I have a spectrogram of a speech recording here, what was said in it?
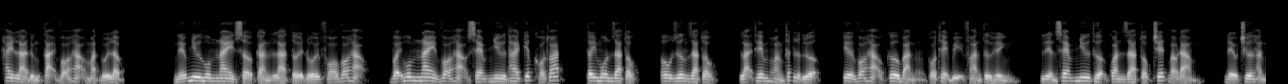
hay là đứng tại võ hạo mặt đối lập? Nếu như hôm nay sở càn là tới đối phó võ hạo, vậy hôm nay võ hạo xem như thai kiếp khó thoát, tây môn gia tộc, âu dương gia tộc, lại thêm hoàng thất lực lượng, kia võ hạo cơ bản có thể bị phán tử hình, liền xem như thượng quan gia tộc chết bảo đảm, đều chưa hẳn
